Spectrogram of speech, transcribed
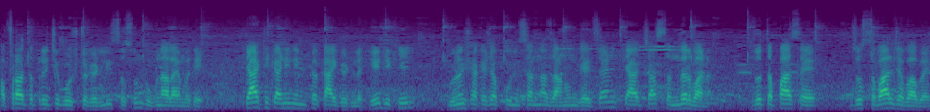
अफरातफरीची गोष्ट घडली ससून रुग्णालयामध्ये त्या ठिकाणी नेमकं काय घडलं हे देखील गुन्हे शाखेच्या पोलिसांना जाणून घ्यायचं आहे आणि त्याच्या संदर्भानं जो तपास आहे जो सवाल जबाब आहे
